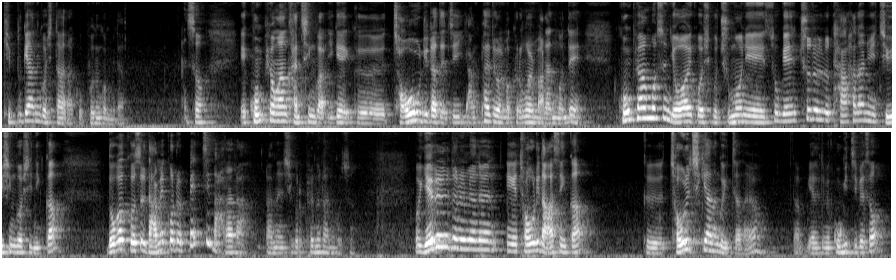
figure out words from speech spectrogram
기쁘게 하는 것이다라고 보는 겁니다. 그래서 이 공평한 간침과 이게 그 저울이라든지 양팔 저울 뭐 그런 걸 말하는 건데 공평한 것은 여호와의 것이고 주머니 속에 추들도 다 하나님이 지으신 것이니까 너가 그것을 남의 거를 뺏지 말아라라는 식으로 표현을 하는 거죠. 뭐 예를 들면은 저울이 나왔으니까 그 저울치기 하는 거 있잖아요. 그러니까 예를 들면 고깃집에서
